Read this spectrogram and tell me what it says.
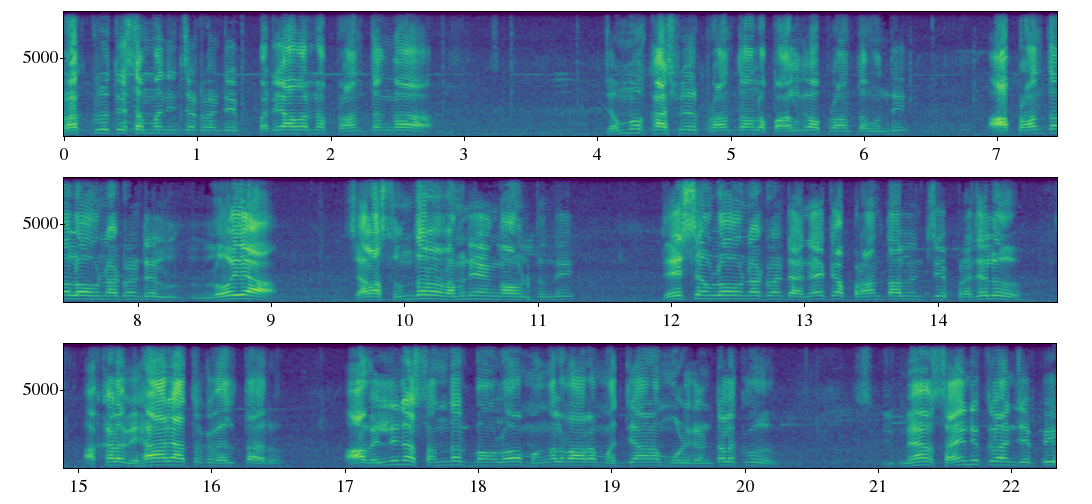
ప్రకృతి సంబంధించినటువంటి పర్యావరణ ప్రాంతంగా జమ్మూ కాశ్మీర్ ప్రాంతంలో పాల్గా ప్రాంతం ఉంది. ఆ ప్రాంతంలో ఉన్నటువంటి లోయ చాలా సుందర రమణీయంగా ఉంటుంది. దేశంలో ఉన్నటువంటి అనేక ప్రాంతాల నుంచి ప్రజలు అక్కడ విహారయాత్రకు వెళ్తారు. ఆ వెళ్ళిన సందర్భంలో మంగళవారం మధ్యాహ్నం మూడు గంటలకు మేము సైనికులు అని చెప్పి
